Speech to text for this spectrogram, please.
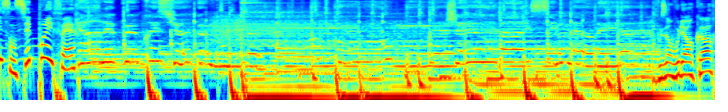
essentiel.fr. Vous en voulez encore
